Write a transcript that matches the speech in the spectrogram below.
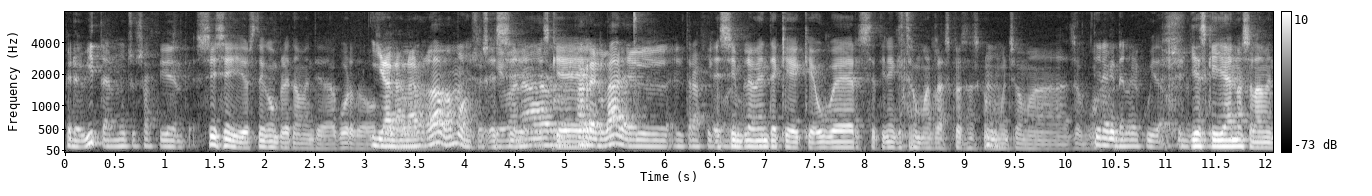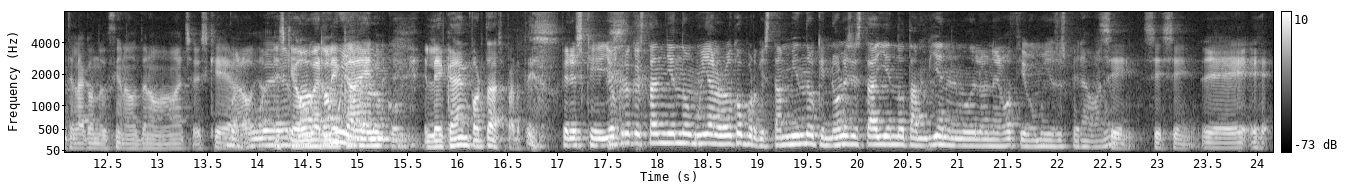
pero evitan muchos accidentes. Sí, sí, yo estoy completamente de acuerdo. Y a la larga, vamos, es, que van a es que arreglar el, el tráfico. Es simplemente que, que Uber se tiene que tomar las cosas con mucho más... Mm. Tiene que tener cuidado. sí. Y es que ya no solamente la conducción autónoma, macho, es que Bueno, a, Uber es que va- Uber va le, caen, le caen por todas partes. Pero es que yo creo que están yendo muy a lo loco porque están viendo que no les está yendo tan bien el modelo de negocio como ellos esperaban. ¿eh? Sí, sí, sí. Eh,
